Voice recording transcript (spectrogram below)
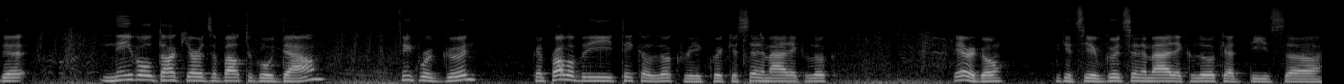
the naval dockyard's about to go down. I think we're good. Can probably take a look really quick, a cinematic look there we go. You can see a good cinematic look at these uh,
